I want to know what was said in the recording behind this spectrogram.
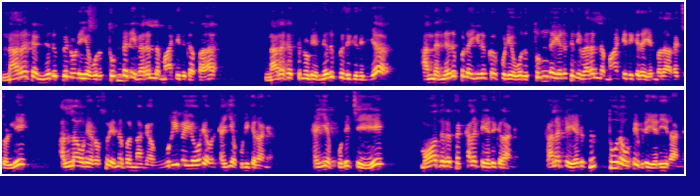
நரக நெருப்பினுடைய ஒரு துண்டை நீ விரல்ல மாட்டிருக்கப்பா நரகத்தினுடைய நெருப்பு இருக்குது இல்லையா? அந்த நெருப்புல இருக்கக்கூடிய ஒரு துண்டை எடுத்து நீ விரல்ல மாட்டிருக்கிற என்பதாக சொல்லி அல்லாவுடைய ரசூல் என்ன பண்ணாங்க? உரிமையோடு அவர் கையை பிடிக்கிறாங்க. கையை பிடிச்சி மோதிரத்தை கலட்டி எடுக்கிறாங்க. கலட்டி எடுத்து தூர விட்டு இப்படி எரியுறாங்க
